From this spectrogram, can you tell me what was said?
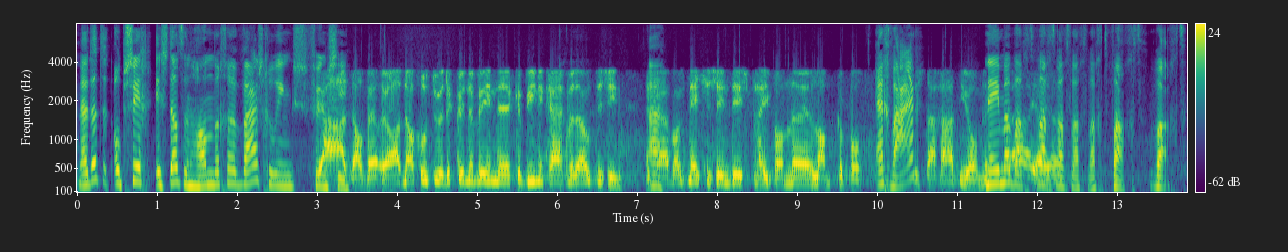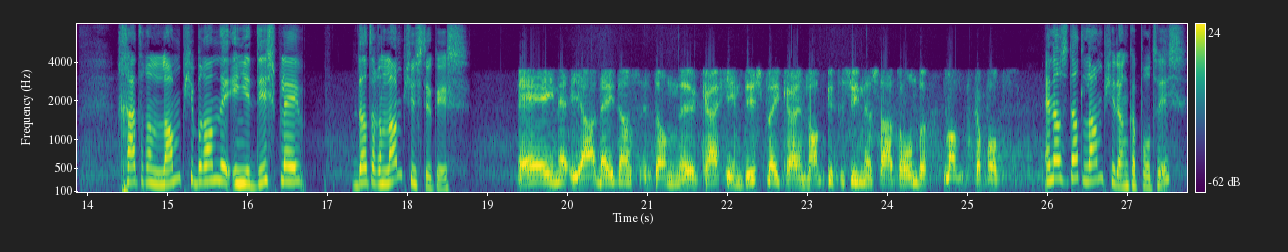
Nou, dat, op zich is dat een handige waarschuwingsfunctie. Ja, dan wel, ja, nou goed, we, dan kunnen we in de cabine krijgen we dat ook te zien. Dan Ah. krijgen we ook netjes in display van eh, lamp kapot. Echt waar? Dus daar gaat het niet om. Nee, maar Ja, wacht, ja, wacht, ja. wacht, wacht, wacht, wacht, wacht. Gaat er een lampje branden in je display dat er een lampje stuk is? Nee, nee, ja, nee dan, dan eh, krijg je in display krijg je een lampje te zien en staat eronder lamp kapot. En als dat lampje dan kapot is,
